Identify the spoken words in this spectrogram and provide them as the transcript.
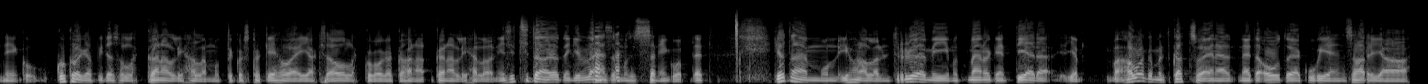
niin kuin, koko ajan pitäisi olla kananlihalla, mutta koska keho ei jaksa olla koko ajan kana, kananlihalla, niin sit sitä on jotenkin vähän semmoisessa, niin kuin, että jotain mun ihon alla nyt ryömii, mutta mä en oikein tiedä, ja haluanko mä nyt katsoa enää näitä outoja kuvien sarjaa,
